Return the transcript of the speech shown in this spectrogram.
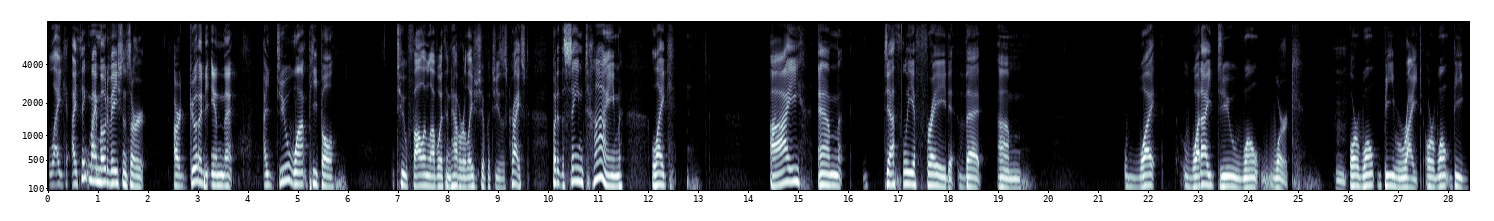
like I think my motivations are are good in that I do want people to fall in love with and have a relationship with Jesus Christ. But at the same time, like I am deathly afraid that um, what what I do won't work or won't be right or won't be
